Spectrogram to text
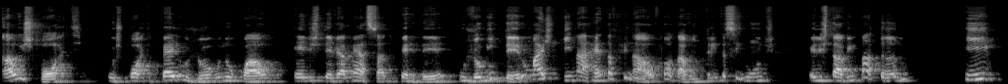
ao esporte. O esporte perde um jogo no qual ele esteve ameaçado de perder o jogo inteiro, mas que na reta final, faltavam 30 segundos, ele estava empatando e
